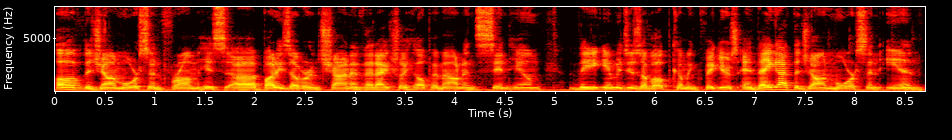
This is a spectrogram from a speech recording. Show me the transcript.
of the John Morrison from his uh, buddies over in China that actually help him out and send him the images of upcoming figures, and they got the John Morrison in.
